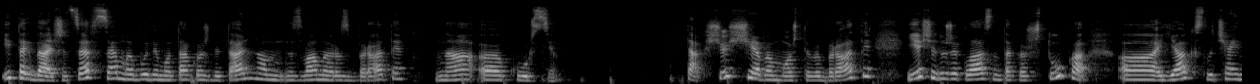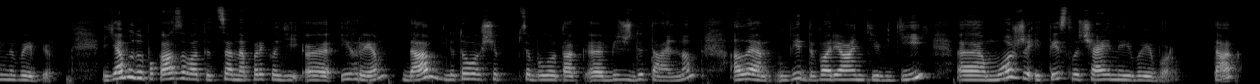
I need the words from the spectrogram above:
і так далі. Це все ми будемо також детально з вами розбирати на курсі. Так, що ще ви можете вибирати? Є ще дуже класна така штука, як случайний вибір. Я буду показувати це на прикладі е, ігри, да, для того, щоб це було так е, більш детально. Але від варіантів дій е, може йти случайний вибор. Так?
